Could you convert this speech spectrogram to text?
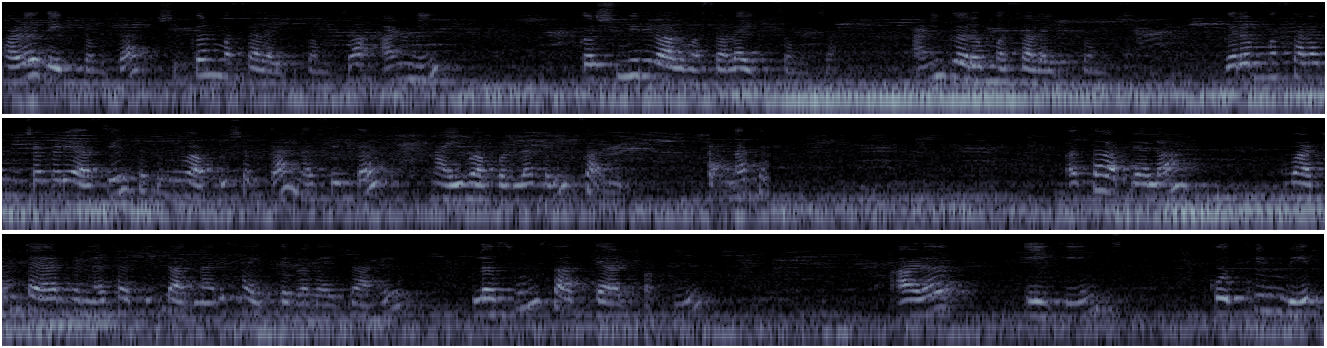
हळद एक चमचा चिकन मसाला एक चमचा आणि कश्मीरी लाल मसाला एक चमचा आणि गरम मसाला एक चमचा. गरम मसाला तुमच्याकडे असेल तर तुम्ही वापरू शकता नसेल तर नाही वापरला तरी चालेल. आता आपल्याला वाटण तयार करण्यासाठी लागणारे साहित्य बघायचं आहे. लसूण सात ते आठ पाकळी आळं एक इंच कोथिंबीर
